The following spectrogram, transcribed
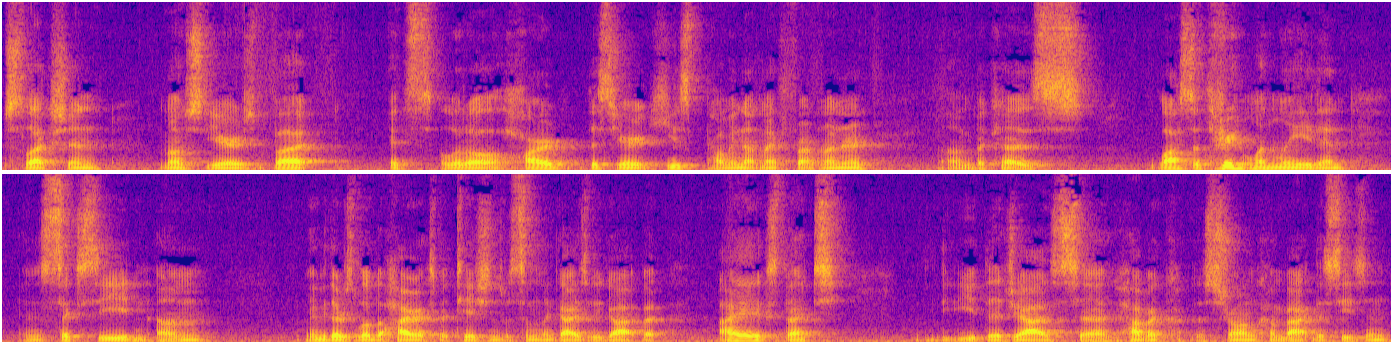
selection most years, but it's a little hard this year. He's probably not my front runner um, because lost a three one lead and and six seed. Um, maybe there's a little bit higher expectations with some of the guys we got, but I expect the, Jazz to have a, a strong comeback this season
